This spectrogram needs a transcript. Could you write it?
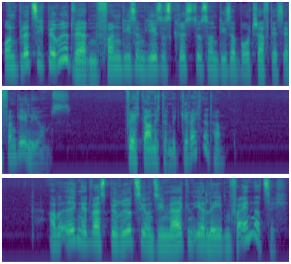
und plötzlich berührt werden von diesem Jesus Christus und dieser Botschaft des Evangeliums. Vielleicht gar nicht damit gerechnet haben. Aber irgendetwas berührt sie und sie merken, ihr Leben verändert sich.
